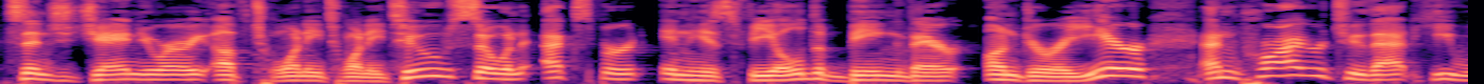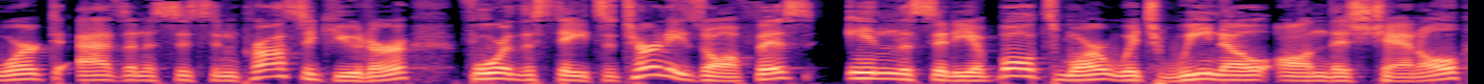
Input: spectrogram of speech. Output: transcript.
since January of 2022, so an expert in his field being there under a year and prior to that, he worked as an assistant prosecutor for the state's attorney's office in the city of Baltimore, which we know on this channel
